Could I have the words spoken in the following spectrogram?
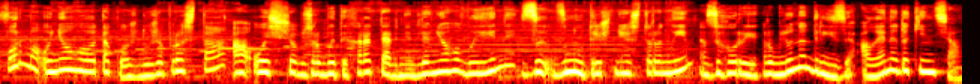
Форма у нього також дуже проста. А ось щоб зробити характерні для нього вигини з внутрішньої сторони згори роблю надрізи, але не до кінця.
